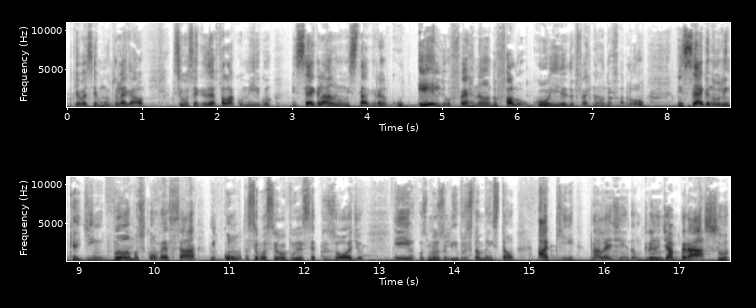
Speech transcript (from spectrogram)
porque vai ser muito legal. Se você quiser falar comigo, me segue lá no Instagram, Coelho Fernando Falou. Coelho Fernando Falou. Me segue no LinkedIn, vamos conversar. Me conta se você ouviu esse episódio e os meus livros também estão aqui na legenda. Um grande abraço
